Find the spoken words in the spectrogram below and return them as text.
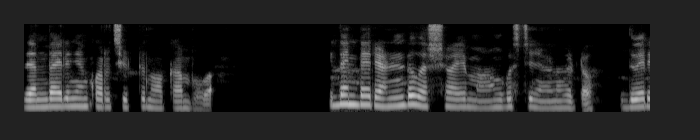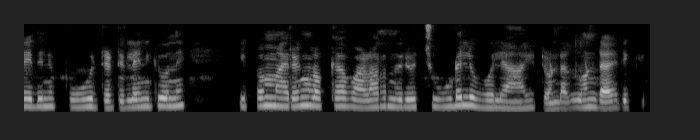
ഇതെന്തായാലും ഞാൻ കുറച്ചിട്ട് നോക്കാൻ പോവാം. ഇതെന്റെ രണ്ട് വർഷമായ മാങ്കുസ്റ്റിനാണ് കേട്ടോ. ഇതുവരെ ഇതിന് പൂവിട്ടിട്ടില്ല. എനിക്ക് തോന്നി ഇപ്പം മരങ്ങളൊക്കെ വളർന്നൊരു ചൂടൽ പോലെ ആയിട്ടുണ്ട്. അതുകൊണ്ടായിരിക്കും.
